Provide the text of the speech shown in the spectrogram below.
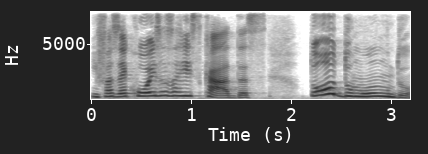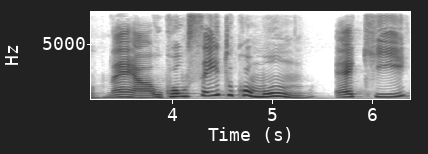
em fazer coisas arriscadas, todo mundo, né? O conceito comum é que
